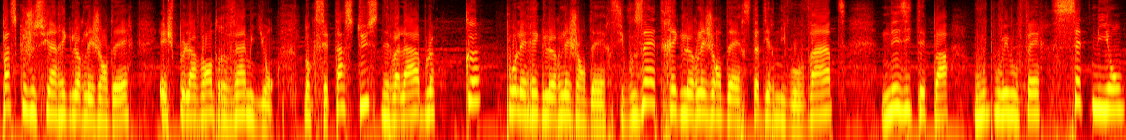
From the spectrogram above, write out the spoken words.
parce que je suis un régleur légendaire et je peux la vendre 20 millions. Donc cette astuce n'est valable que pour les régleurs légendaires. Si vous êtes régleur légendaire, c'est-à-dire niveau 20, n'hésitez pas, vous pouvez vous faire 7 millions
